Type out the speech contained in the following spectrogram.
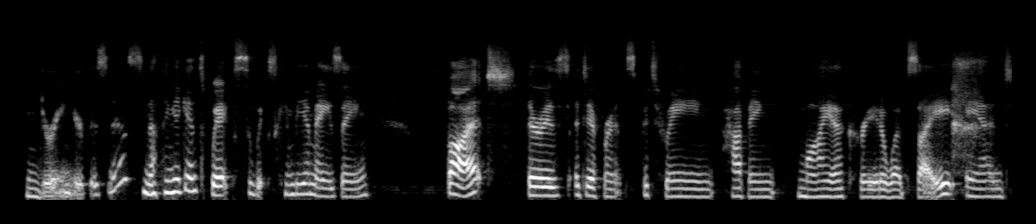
hindering your business. Nothing against Wix. Wix can be amazing. But there is a difference between having Maia create a website and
